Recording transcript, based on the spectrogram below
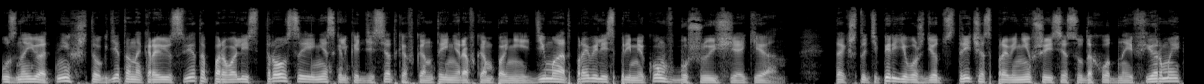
Узнаю от них, что где-то на краю света порвались тросы и несколько десятков контейнеров компании Дима отправились прямиком в бушующий океан. Так что теперь его ждет встреча с провинившейся судоходной фирмой,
